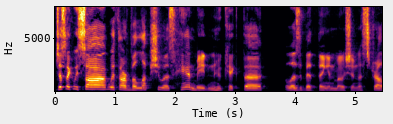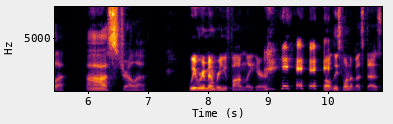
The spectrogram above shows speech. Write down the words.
Just like we saw with our voluptuous handmaiden who kicked the Elizabeth thing in motion, Estrella. Ah, Estrella. We remember you fondly here. well, at least one of us does.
